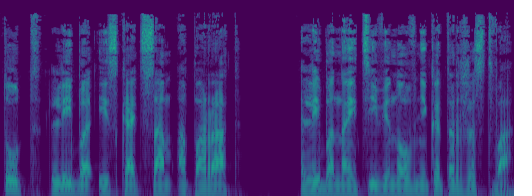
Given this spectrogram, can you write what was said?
Тут либо искать сам аппарат, либо найти виновника торжества.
